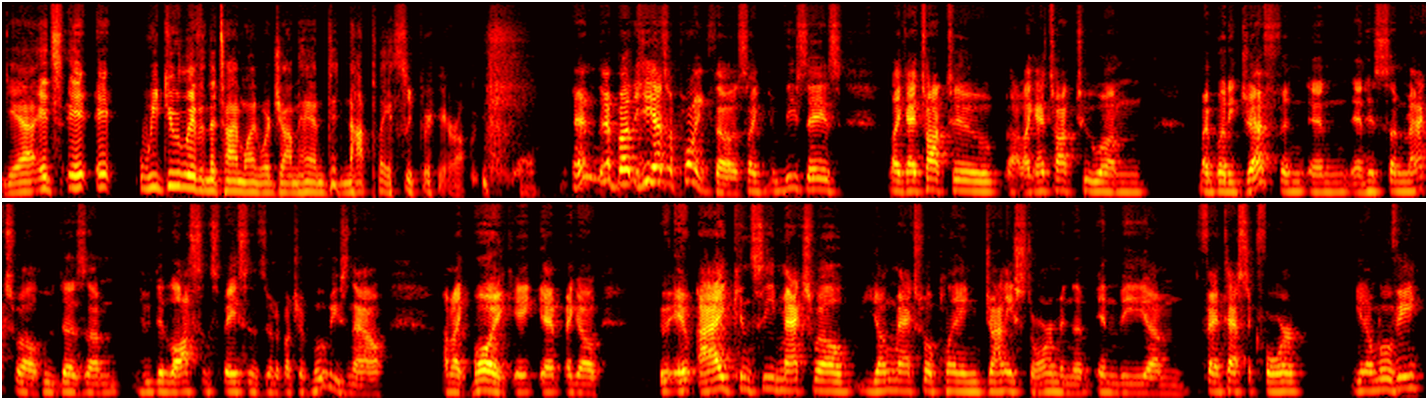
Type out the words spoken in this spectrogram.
yeah. It's it it. We do live in the timeline where Jon Hamm did not play a superhero. yeah. And but he has a point though. It's like these days like I talked to uh, like I talked to um my buddy Jeff and and and his son Maxwell who does um who did Lost in Space and is doing a bunch of movies now. I'm like, boy, I go, it, I can see Maxwell, young Maxwell, playing Johnny Storm in the in the um, Fantastic Four, you know, movie,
